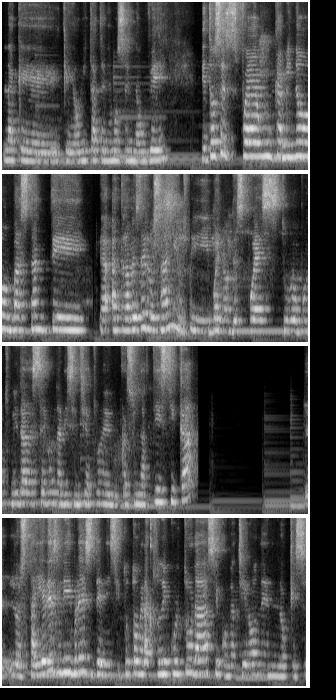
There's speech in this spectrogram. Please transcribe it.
La que, que ahorita tenemos en la UV. Entonces fue un camino bastante a, a, través de los años. Y bueno, después tuve oportunidad de hacer una licenciatura en educación artística los talleres libres del Instituto Veracruz de Cultura se convirtieron en lo que es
